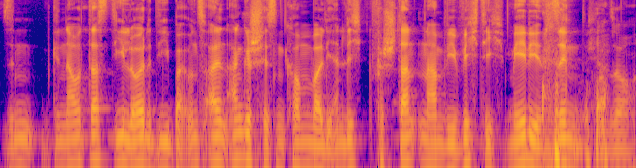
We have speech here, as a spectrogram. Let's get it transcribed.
sind genau das die Leute, die bei uns allen angeschissen kommen, weil die endlich verstanden haben, wie wichtig Medien sind und so.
